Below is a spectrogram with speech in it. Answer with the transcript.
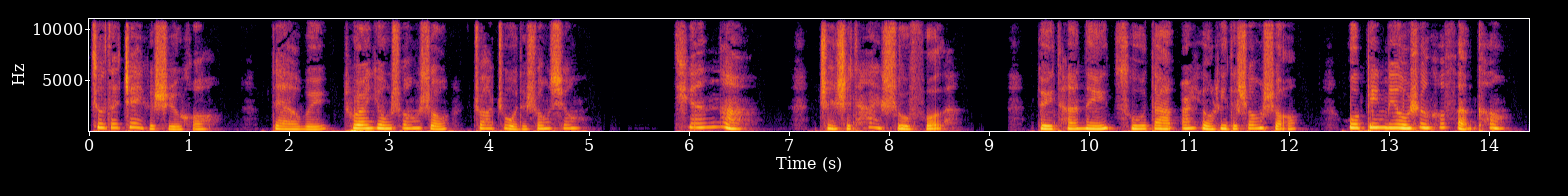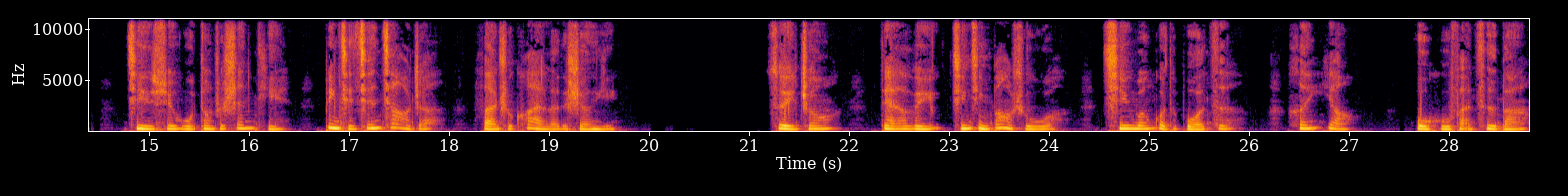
就在这个时候，戴维突然用双手抓住我的双胸。天哪！真是太舒服了，对他那粗大而有力的双手，我并没有任何反抗，继续舞动着身体，并且尖叫着，发出快乐的声音。最终，David 紧紧抱住我，亲吻我的脖子，很痒，我无法自拔，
